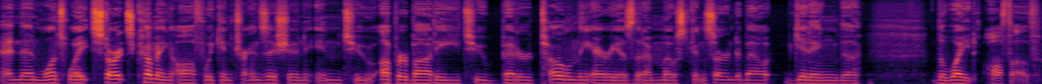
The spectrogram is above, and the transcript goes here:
And then once weight starts coming off, we can transition into upper body to better tone the areas that I'm most concerned about getting the the weight off of.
